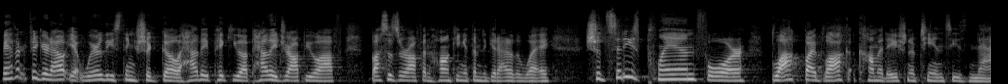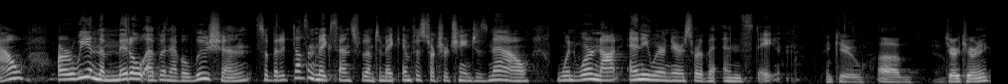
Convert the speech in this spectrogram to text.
we haven't figured out yet where these things should go, how they pick you up, how they drop you off. Buses are often honking at them to get out of the way. Should cities plan for block by block accommodation of TNCs now? Or are we in the middle of an evolution so that it doesn't make sense for them to make infrastructure changes now when we're not anywhere near sort of the end state? Thank you. Um, Gerry Tierney?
